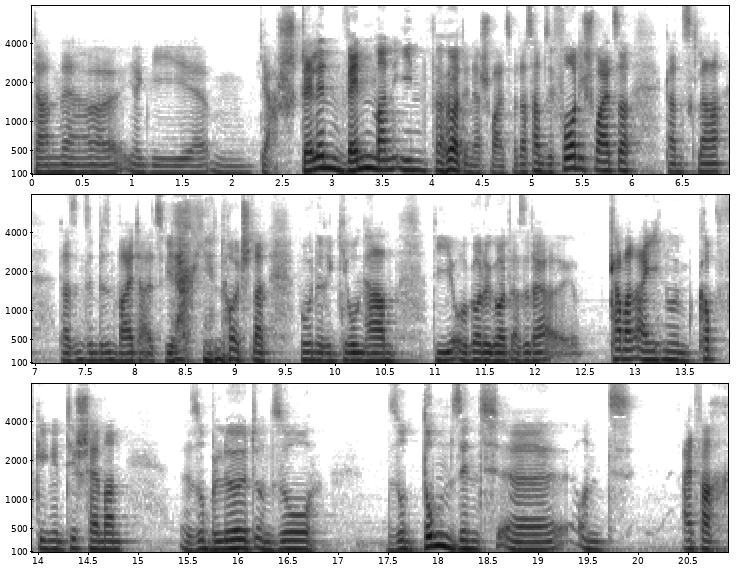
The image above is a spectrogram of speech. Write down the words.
dann äh, irgendwie ähm, ja, stellen, wenn man ihn verhört in der Schweiz. Weil das haben sie vor, die Schweizer, ganz klar. Da sind sie ein bisschen weiter als wir hier in Deutschland, wo wir eine Regierung haben, die, oh Gott, oh Gott, also da kann man eigentlich nur im Kopf gegen den Tisch hämmern, so blöd und so, so dumm sind äh, und einfach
